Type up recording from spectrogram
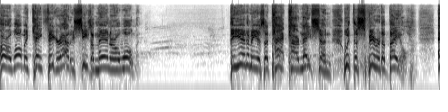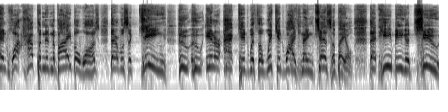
or a woman can't figure out if she's a man or a woman. The enemy has attacked our nation with the spirit of Baal. And what happened in the Bible was there was a king who, who interacted with a wicked wife named Jezebel. That he, being a Jew,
